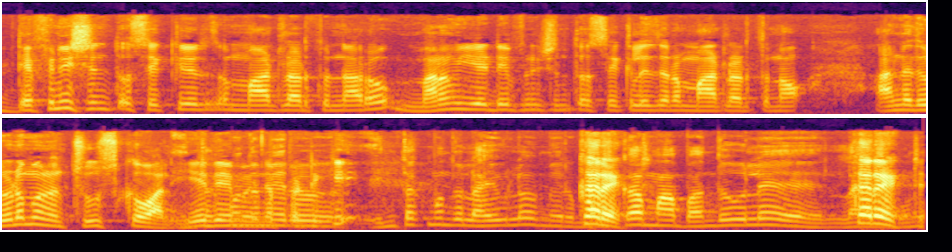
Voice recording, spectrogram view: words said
డెఫినేషన్తో సెక్యులరిజం మాట్లాడుతున్నారో మనం ఏ డెఫినేషన్తో సెక్యులరిజం మాట్లాడుతున్నాం అన్నది కూడా మనం చూసుకోవాలి. ఏదేమైనప్పటికీ ఇంతకు ముందు లైవ్లో మీరు. ఇంకా మా బంధువులే కరెక్ట్.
